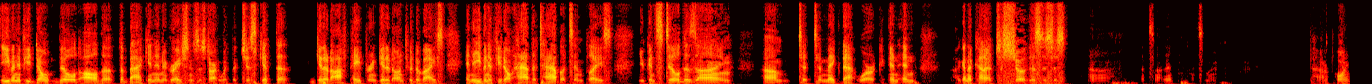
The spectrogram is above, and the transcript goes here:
even if you don't build all the, the back-end integrations to start with, but just get the get it off paper and get it onto a device. And even if you don't have the tablets in place, you can still design um, to, to make that work. And, and I'm going to kind of just show, this is just that's not it. That's my PowerPoint.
